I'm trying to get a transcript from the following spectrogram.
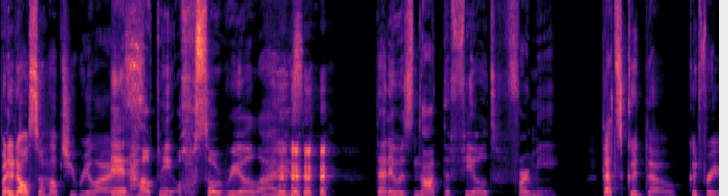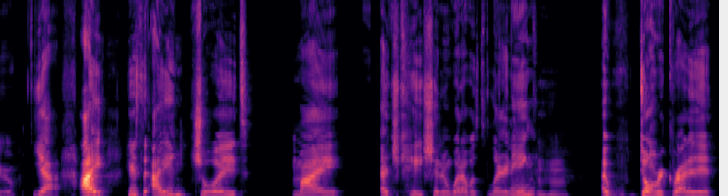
But it also helped you realize It helped me also realize that it was not the field for me. That's good though. Good for you. Yeah. I here's the I enjoyed my education and what I was learning. hmm I don't regret it,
